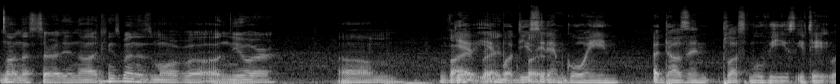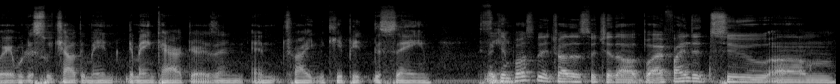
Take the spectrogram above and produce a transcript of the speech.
Not necessarily. No, Kingsman is more of a, a newer um, vibe, yeah, yeah, right? but do you see them going a dozen plus movies if they were able to switch out the main the main characters and and try to keep it the same? They can possibly try to switch it out, but I find it too um,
